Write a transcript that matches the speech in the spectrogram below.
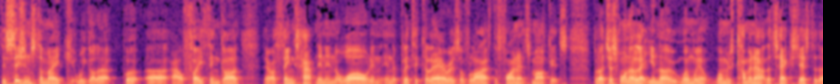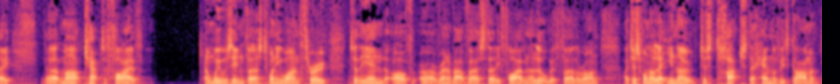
decisions to make. We got to put uh, our faith in God. There are things happening in the world, in, in the political areas of life, the finance markets. But I just want to let you know when we when we was coming out of the text yesterday, uh, Mark chapter five and we was in verse 21 through to the end of uh, around about verse 35 and a little bit further on. I just want to let you know just touch the hem of his garment.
